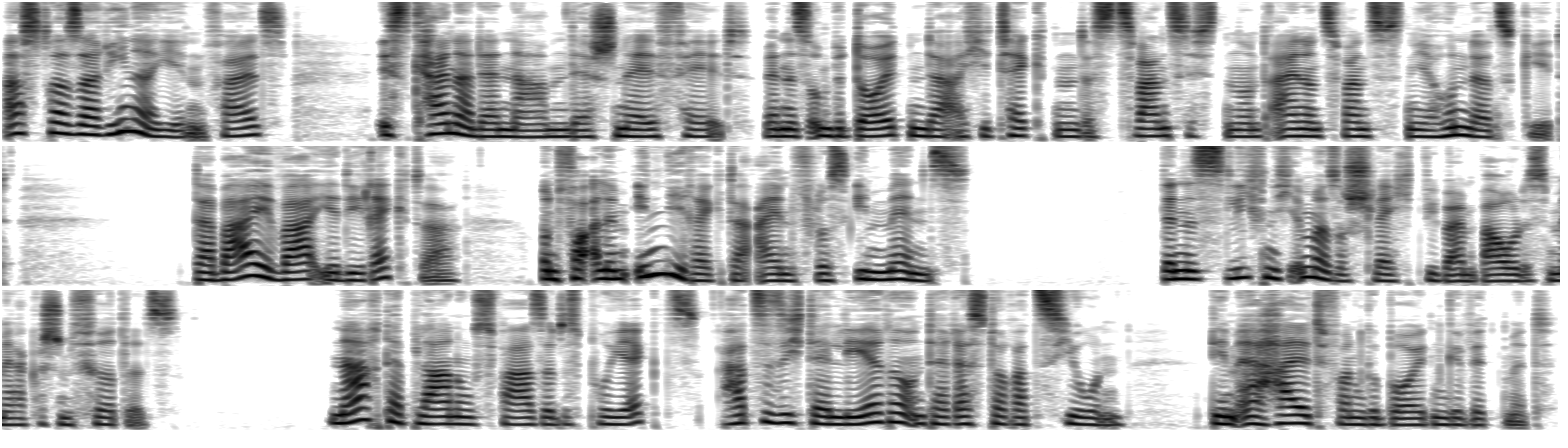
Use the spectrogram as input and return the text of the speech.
Astra Sarina jedenfalls ist keiner der Namen, der schnell fällt, wenn es um bedeutende Architekten des 20. und 21. Jahrhunderts geht. Dabei war ihr direkter und vor allem indirekter Einfluss immens. Denn es lief nicht immer so schlecht wie beim Bau des Märkischen Viertels. Nach der Planungsphase des Projekts hat sie sich der Lehre und der Restauration, dem Erhalt von Gebäuden gewidmet.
